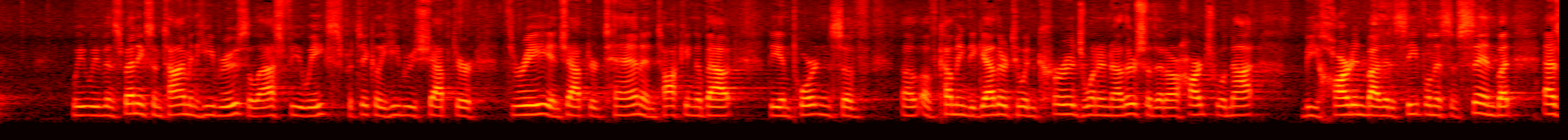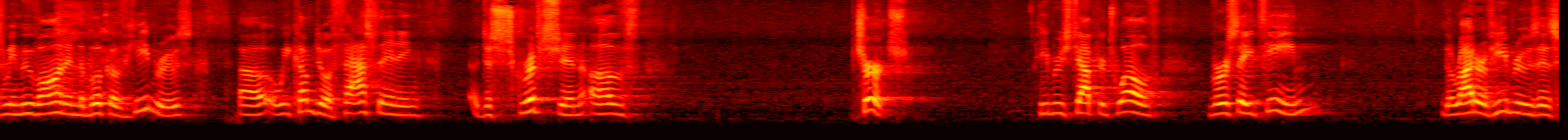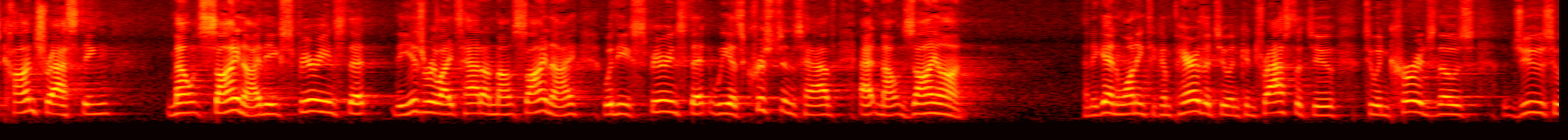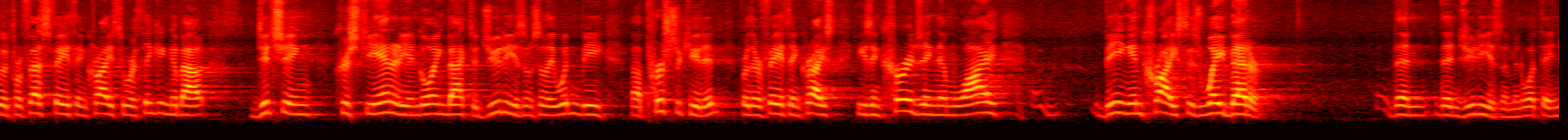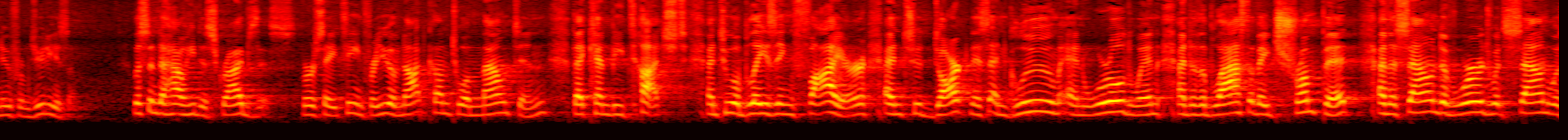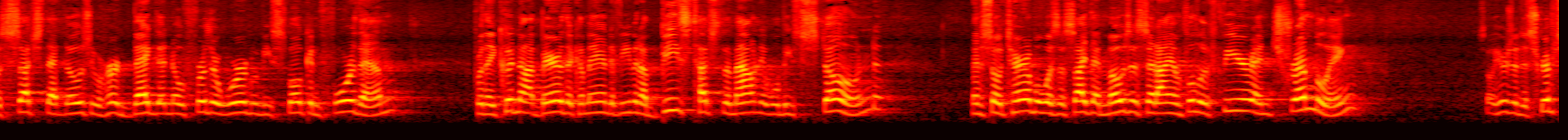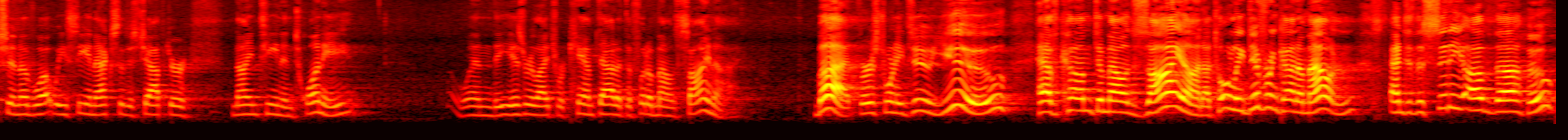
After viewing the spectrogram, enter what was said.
We, we've been spending some time in Hebrews the last few weeks, particularly Hebrews chapter 3 and chapter 10, and talking about the importance of, of, of coming together to encourage one another so that our hearts will not be hardened by the deceitfulness of sin. But as we move on in the book of Hebrews, uh, we come to a fascinating description of church. Hebrews chapter 12, verse 18, the writer of Hebrews is contrasting Mount Sinai, the experience that the Israelites had on Mount Sinai, with the experience that we as Christians have at Mount Zion. And again, wanting to compare the two and contrast the two to encourage those Jews who had professed faith in Christ, who were thinking about ditching Christianity and going back to Judaism so they wouldn't be uh, persecuted for their faith in Christ. He's encouraging them why being in Christ is way better than, than Judaism and what they knew from Judaism. Listen to how he describes this. Verse 18 For you have not come to a mountain that can be touched, and to a blazing fire, and to darkness and gloom and whirlwind, and to the blast of a trumpet, and the sound of words which sound was such that those who heard begged that no further word would be spoken for them. For they could not bear the command if even a beast touched the mountain, it will be stoned. And so terrible was the sight that Moses said, I am full of fear and trembling. So here's a description of what we see in Exodus chapter 19 and 20 when the Israelites were camped out at the foot of Mount Sinai. But, verse 22, you have come to Mount Zion, a totally different kind of mountain, and to the city of the who?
